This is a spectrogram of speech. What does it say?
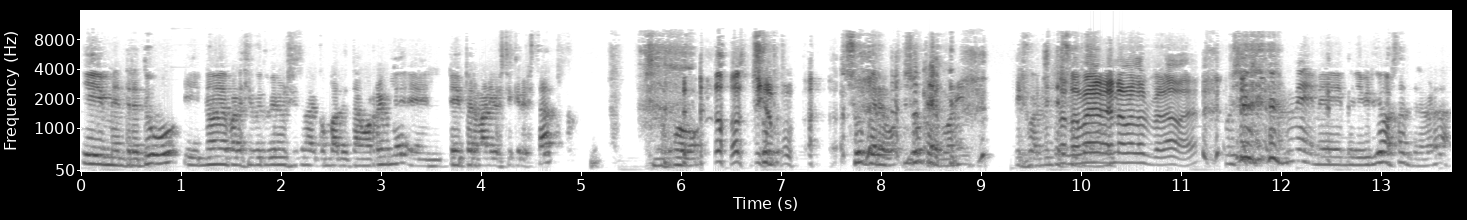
y me entretuvo y no me pareció que tuviera un sistema de combate tan horrible, el Paper Mario Sticker Star. Un juego Hostia Súper- súper bonito. Visualmente No me, bonito. no me lo esperaba, ¿eh? Pues sí, sí, a mí me, me- me divirtió bastante, la verdad.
